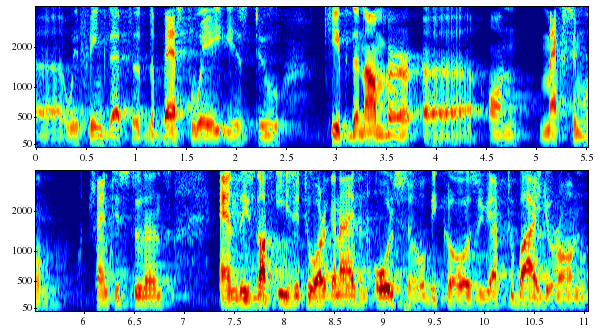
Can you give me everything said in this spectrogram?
uh, we think that uh, the best way is to keep the number uh, on maximum 20 students. And it's not easy to organize, and also because you have to buy your own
